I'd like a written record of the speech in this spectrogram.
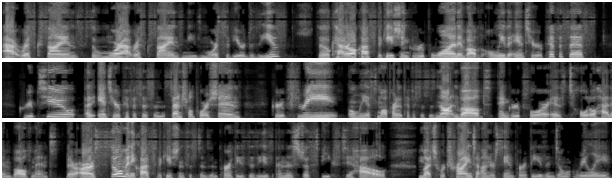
At-risk signs, so more at-risk signs means more severe disease. So Catterall classification, group one involves only the anterior epiphysis. Group two, uh, anterior epiphysis in the central portion. Group 3, only a small part of the epiphysis is not involved, and Group 4 is total head involvement. There are so many classification systems in Perthes disease, and this just speaks to how much we're trying to understand Perthes and don't really.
